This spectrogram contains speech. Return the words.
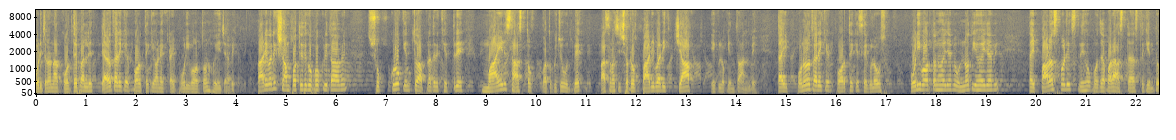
পরিচালনা করতে পারলে তেরো তারিখের পর থেকে অনেকটাই পরিবর্তন হয়ে যাবে। পারিবারিক সম্পত্তি থেকে উপকৃত হবেন। শুক্র কিন্তু আপনাদের ক্ষেত্রে মায়ের স্বাস্থ্যগত কিছু উদ্বেগ, পাশাপাশি ছোট পারিবারিক চাপ এগুলো কিন্তু আনবে। তাই পনেরো তারিখের পর থেকে সেগুলো পরিবর্তন হয়ে যাবে, উন্নতি হয়ে যাবে। তাই পারস্পরিক স্নেহ বোঝাপড়া আস্তে আস্তে কিন্তু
